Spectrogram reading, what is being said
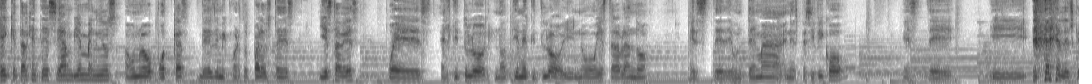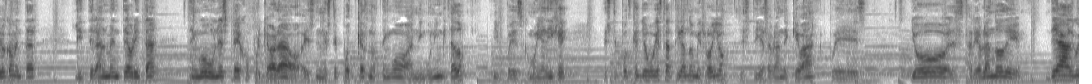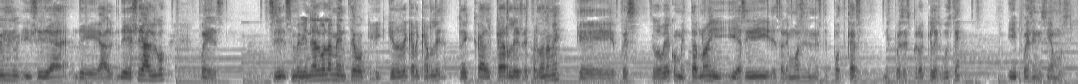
Hey, ¿qué tal gente? Sean bienvenidos a un nuevo podcast desde mi cuarto para ustedes. Y esta vez, pues el título no tiene título. Hoy no voy a estar hablando este, de un tema en específico. Este, y les quiero comentar, literalmente ahorita tengo un espejo porque ahora en este podcast no tengo a ningún invitado. Y pues como ya dije, este podcast yo voy a estar tirando mi rollo. Este, ya sabrán de qué va. Pues yo les estaría hablando de, algo y, si de, de, ese algo, pues si, me viene algo a la mente o que quiero recalcarle, recalcarles, eh, perdóname, que pues te lo voy a comentar, ¿no? Y, y, así estaremos en este podcast y pues espero que les guste y pues iniciamos.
